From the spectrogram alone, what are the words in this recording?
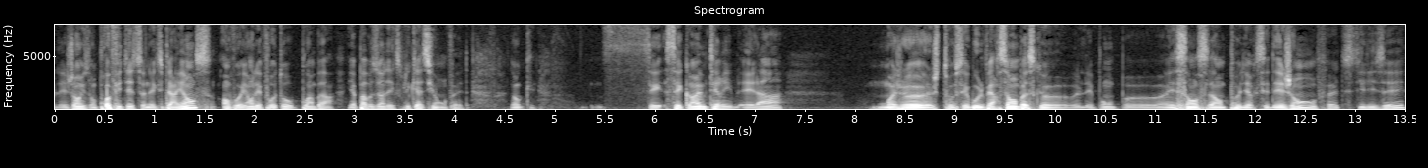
les gens, ils ont profité de son expérience en voyant les photos, point barre. Il n'y a pas besoin d'explication, en fait. Donc c'est quand même terrible. Et là, moi, je, trouve c'est bouleversant parce que les pompes à essence, là, on peut dire que c'est des gens, en fait, stylisés.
